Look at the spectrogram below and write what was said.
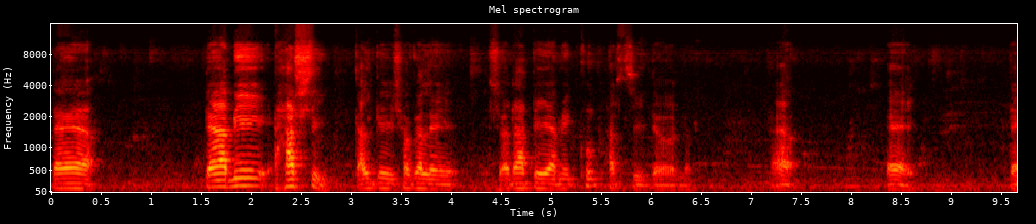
তা তা আমি হাসছি। কালকে সকালে রাতে আমি খুব হাসছি তো। তা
